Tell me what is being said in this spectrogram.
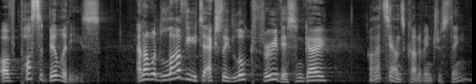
of possibilities. And I would love you to actually look through this and go, oh, that sounds kind of interesting.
